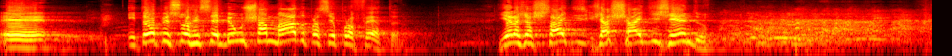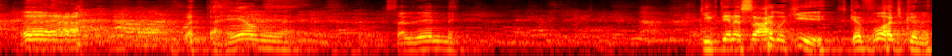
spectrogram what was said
É, então a pessoa recebeu um chamado para ser profeta. E ela já sai, já sai dizendo. É, what the hell, man? Salve-me. O que, que tem nessa água aqui? Isso que é vodka, né?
